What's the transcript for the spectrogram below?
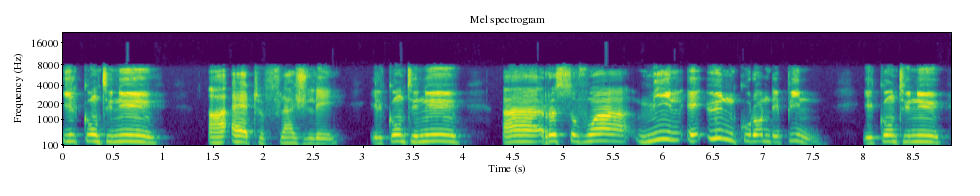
il continue à être flagellé, il continue à recevoir mille et une couronnes d'épines. Il continue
